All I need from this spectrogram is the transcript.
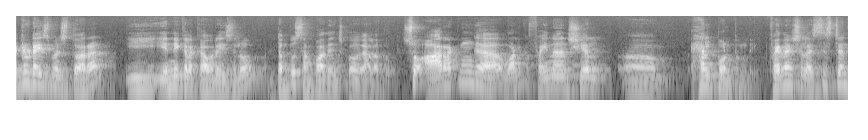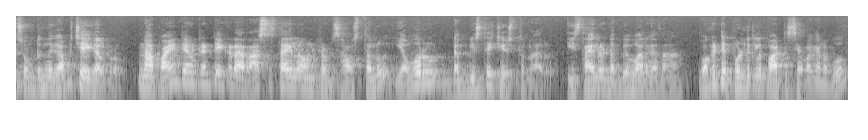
అడ్వర్టైజ్మెంట్స్ ద్వారా ఈ ఎన్నికల కవరేజ్లో డబ్బు సంపాదించుకోగలదు. సో ఆ రకంగా వాళ్ళకి ఫైనాన్షియల్ హెల్ప్ ఉంటుంది. ఫైనాన్షియల్ అసిస్టెన్స్ ఉంటుంది కాబట్టి చేయగలరు. నా పాయింట్ ఏమిటంటే ఇక్కడ రాష్ట్ర స్థాయిలో ఉన్నటువంటి సంస్థలు ఎవరు డబ్బిస్తే చేస్తున్నారు? ఈ స్థాయిలో డబ్బు ఇవ్వాలి కదా. ఒకటి పొలిటికల్ పార్టీస్ ఇవ్వగలవు.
